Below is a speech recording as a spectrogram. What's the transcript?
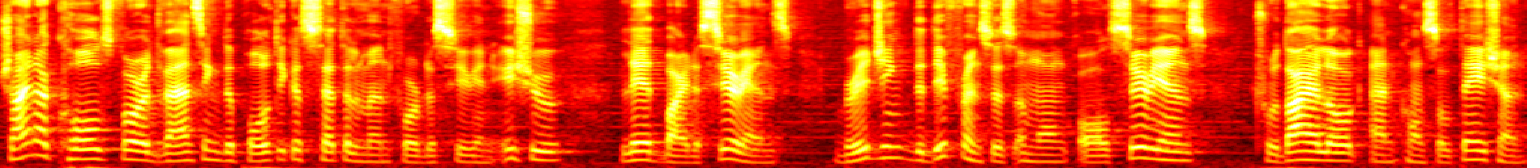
China calls for advancing the political settlement for the Syrian issue, led by the Syrians, bridging the differences among all Syrians through dialogue and consultation,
